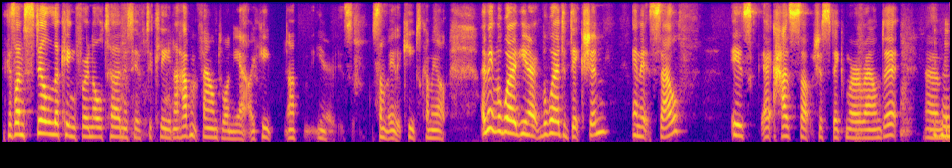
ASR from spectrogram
because i'm still looking for an alternative to clean. I haven't found one yet. I keep I, you know it's something that keeps coming up. I think the word you know the word addiction in itself is it has such a stigma around it um, mm-hmm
